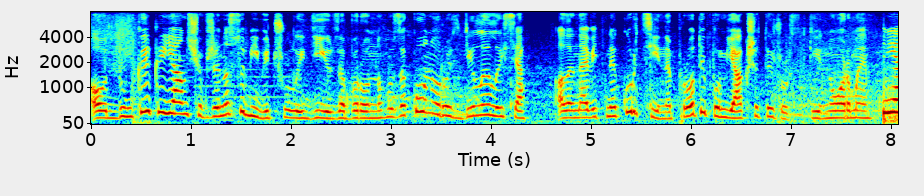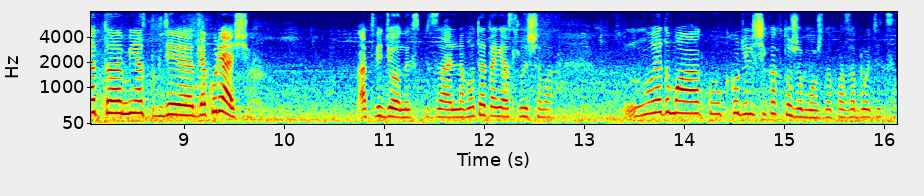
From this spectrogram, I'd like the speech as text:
А от думки киян, що вже на собі відчули дію заборонного закону, розділилися. Але навіть не курці не проти пом'якшити жорсткі норми. Нет э, мест, где для курящих, отведенных специально. Вот это я слышала. Ну, я думаю, о ку- курильщиках тоже можно позаботиться.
